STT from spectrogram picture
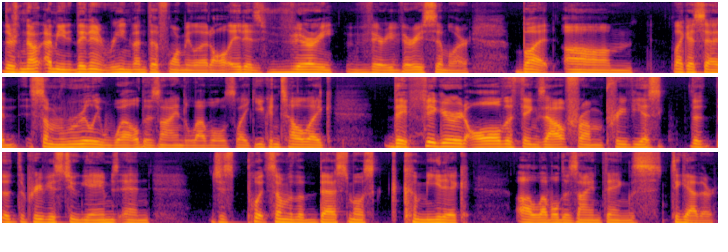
there's no i mean they didn't reinvent the formula at all. It is very very very similar. But um like i said some really well designed levels. Like you can tell like they figured all the things out from previous the, the, the previous two games and just put some of the best most comedic uh, level design things together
